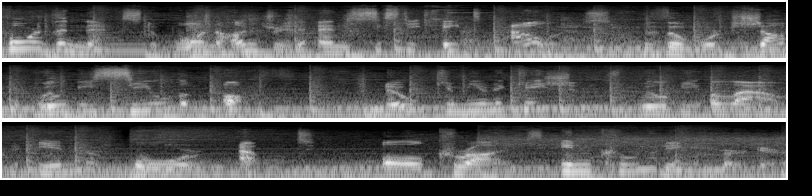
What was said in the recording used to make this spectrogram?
For the next 168 hours, the workshop will be sealed off. No communications will be allowed in or out. All crimes, including murder,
